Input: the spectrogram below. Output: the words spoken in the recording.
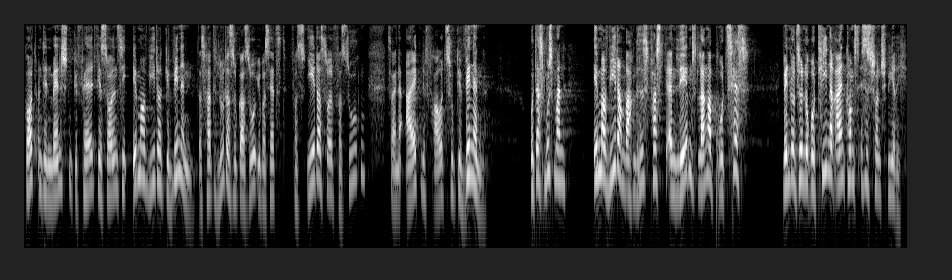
Gott und den Menschen gefällt, wir sollen sie immer wieder gewinnen. Das hat Luther sogar so übersetzt. Jeder soll versuchen, seine eigene Frau zu gewinnen. Und das muss man immer wieder machen. Das ist fast wie ein lebenslanger Prozess. Wenn du in so eine Routine reinkommst, ist es schon schwierig.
